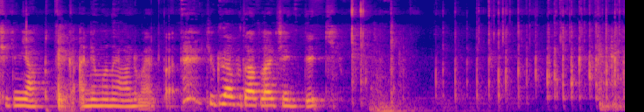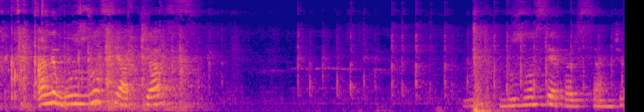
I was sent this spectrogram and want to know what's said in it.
Çekim yaptık. Annem bana yardım etti. Çok güzel fotoğraflar çektik. Anne buz nasıl yapacağız? Buz nasıl yaparız sence?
